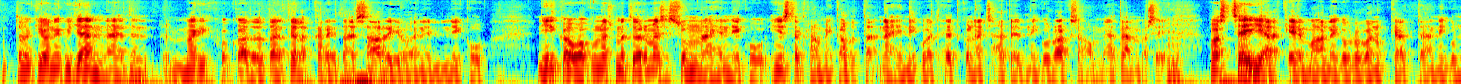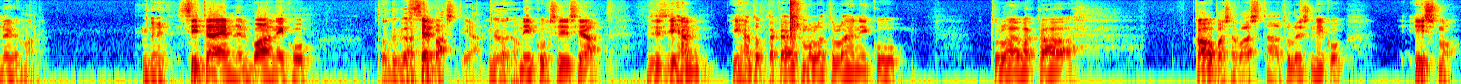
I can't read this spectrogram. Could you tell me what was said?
Mutta toikin on niinku jännä, että mäkin kun katson jotain telkkaria tai sarjoja, niin niinku, niin kauan kunnes mä törmäsin sun näihin niinku Instagramin kautta näihin, niinku, että hetkonen, että sä teet niinku raksahommia ja tämmöisiä. Mm. Vasta sen jälkeen mä oon niinku ruvennut käyttämään niinku Nyman. Niin. Sitä ennen vaan niinku Totta kai. Sebastian. Joo, joo. Niinku siis, ja, siis ihan, ihan totta kai, jos mulla tulee, niinku, tulee vaikka kaupassa vastaan, tulisi niinku Ismo,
